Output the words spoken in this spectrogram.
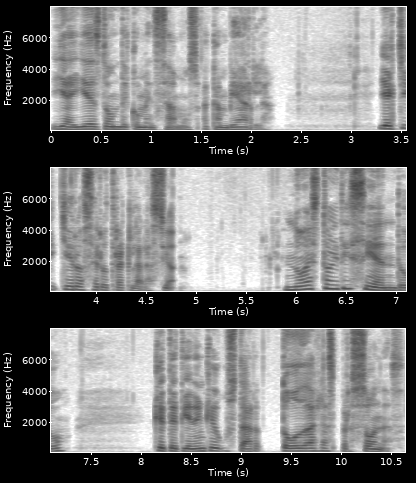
y ahí es donde comenzamos a cambiarla. Y aquí quiero hacer otra aclaración. No estoy diciendo que te tienen que gustar todas las personas,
